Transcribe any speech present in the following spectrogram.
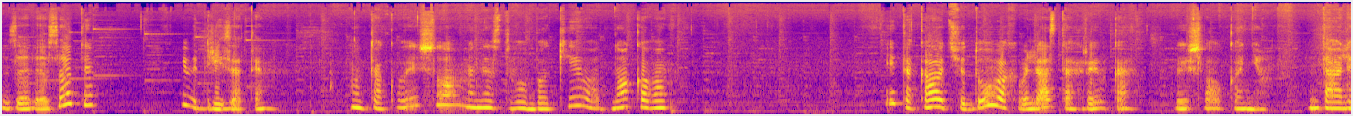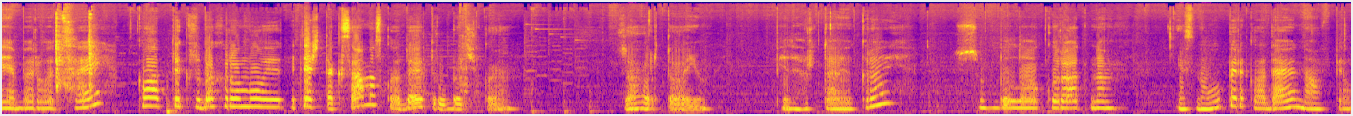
зав'язати і відрізати. Отак вийшло. У мене з двох боків однаково. І така от чудова хвиляста гривка вийшла у коня. Далі я беру цей клаптик з бахромою і теж так само складаю трубочкою. Загортаю. Підгортаю край, щоб було акуратно. І знову перекладаю навпіл.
